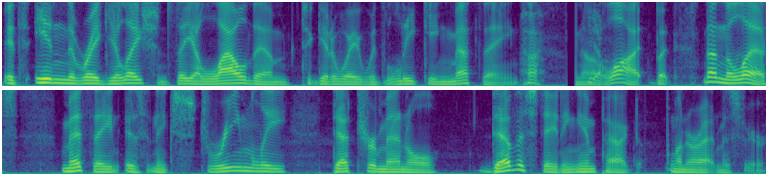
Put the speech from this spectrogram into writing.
It's in the regulations. They allow them to get away with leaking methane. Not Yeah. a lot, but nonetheless, methane is an extremely detrimental, devastating impact on our atmosphere.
